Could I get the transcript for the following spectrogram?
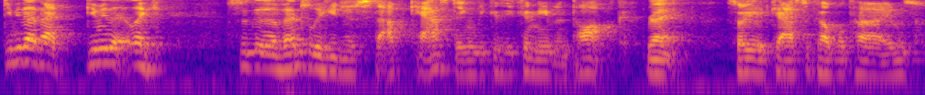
give me that back, give me that." Like, so eventually he just stopped casting because he couldn't even talk. Right. So he would cast a couple times,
